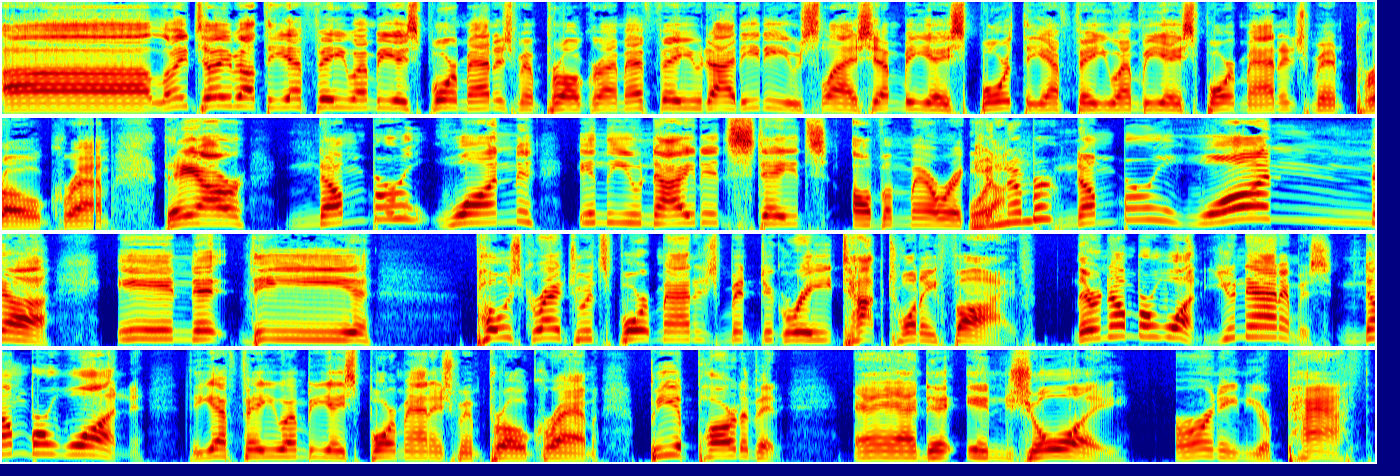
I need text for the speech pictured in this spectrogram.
Uh, let me tell you about the FAU MBA Sport Management Program. FAU.edu slash MBA Sport. The FAU MBA Sport Management Program. They are number one in the United States of America. What number? Number one uh, in the postgraduate sport management degree top 25. They're number one, unanimous, number one. The FAU MBA Sport Management Program. Be a part of it and enjoy earning your path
